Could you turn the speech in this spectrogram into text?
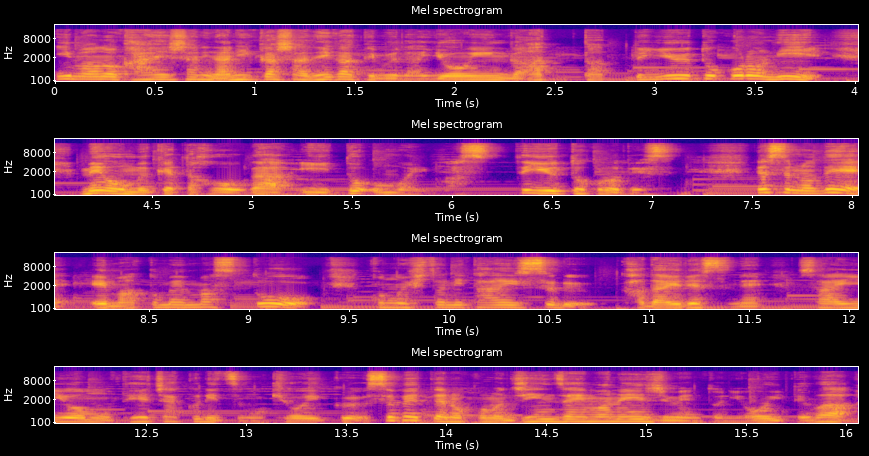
今の会社に何かしらネガティブな要因があったっていうところに目を向けた方がいいと思いますっていうところです。ですので、えまとめますと、この人に対する課題ですね、採用も定着率も教育、すべてのこの人材マネジメントにおいては、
